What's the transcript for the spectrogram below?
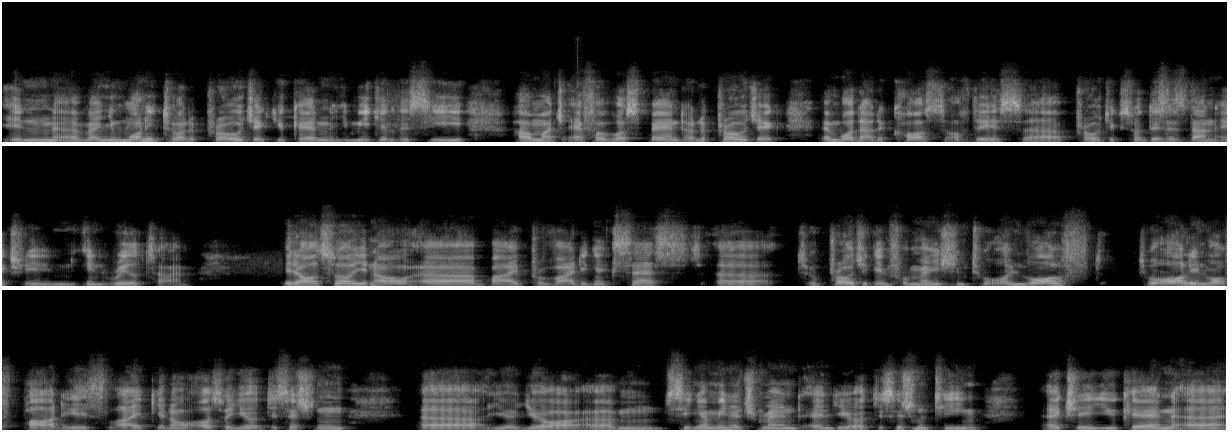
in uh, when you monitor the project, you can immediately see how much effort was spent on the project and what are the costs of this uh, project. So this is done actually in, in real time. It also, you know, uh, by providing access to project information to involved to all involved parties, like you know, also your decision, uh, your, your um, senior management and your decision team. Actually, you can uh,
